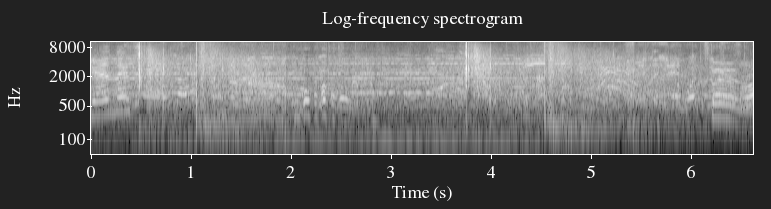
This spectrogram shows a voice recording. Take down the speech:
again this? Yeah. Boom.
